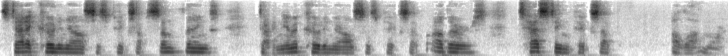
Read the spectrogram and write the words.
Static code analysis picks up some things, dynamic code analysis picks up others, testing picks up a lot more.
